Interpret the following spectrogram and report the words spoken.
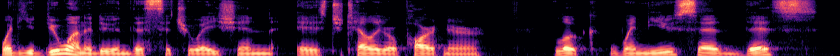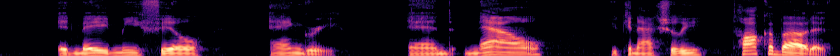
What you do want to do in this situation is to tell your partner, Look, when you said this, it made me feel angry. And now you can actually talk about it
